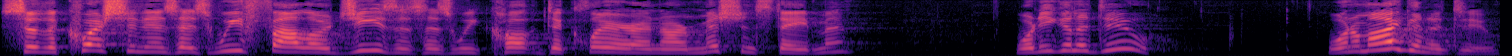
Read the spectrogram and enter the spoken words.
So the question is as we follow Jesus, as we call, declare in our mission statement, what are you going to do? What am I going to do?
